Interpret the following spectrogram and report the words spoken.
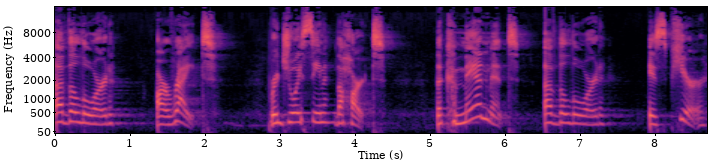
of the Lord are right, rejoicing the heart. The commandment of the Lord is pure,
